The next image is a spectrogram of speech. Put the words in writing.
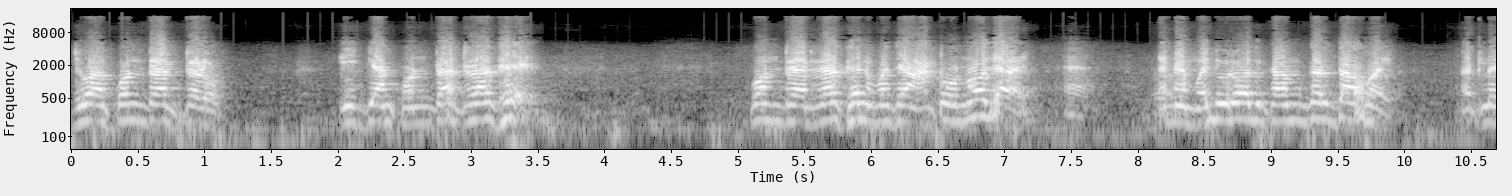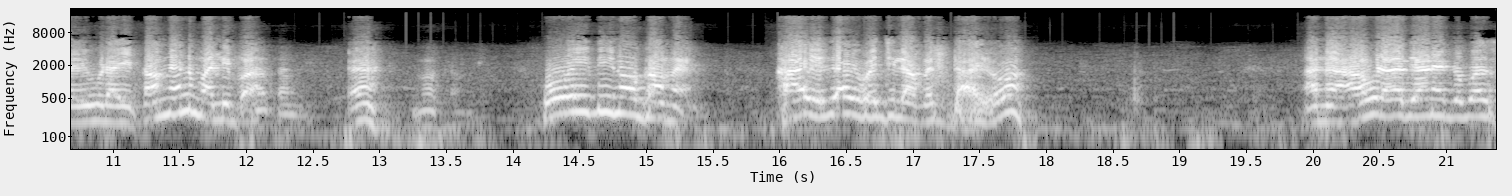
જો આ કોન્ટ્રાક્ટરો એ ક્યાં કોન્ટ્રાક્ટ રાખે કોન્ટ્રાક્ટ રાખે ને પછી આંટો ન જાય. અને મજૂરો જ કામ કરતા હોય. એટલે એવડા એ કામે ને ન કામે. કોઈ દી નો કામે ખાઈ જાય વજલા બધા અને આવડા જાણે કે બસ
